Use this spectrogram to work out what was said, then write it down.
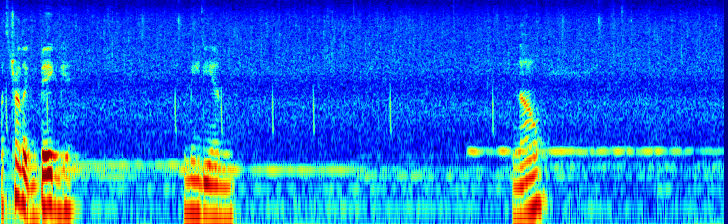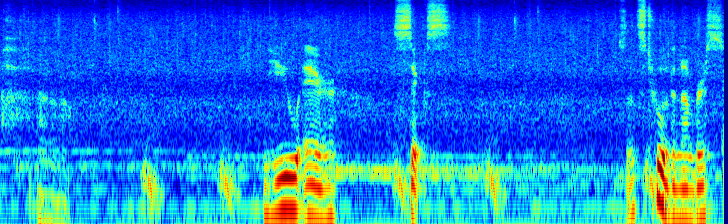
let's try like big, medium. No. I don't know. U air six. So that's two of the numbers.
